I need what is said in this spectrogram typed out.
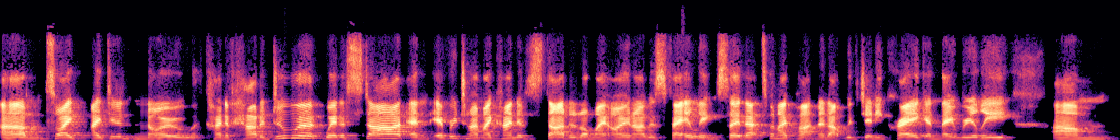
Um, so I, I didn't know kind of how to do it, where to start. And every time I kind of started on my own, I was failing. So that's when I partnered up with Jenny Craig, and they really, um,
